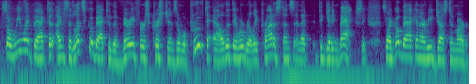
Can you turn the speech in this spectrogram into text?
So we went back to, I said, let's go back to the very first Christians and we'll prove to Al that they were really Protestants and that to get him back. See, so I go back and I read Justin Martyr.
